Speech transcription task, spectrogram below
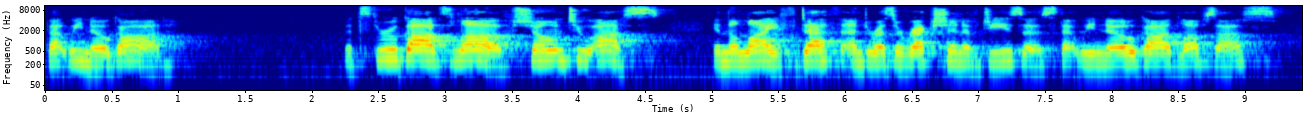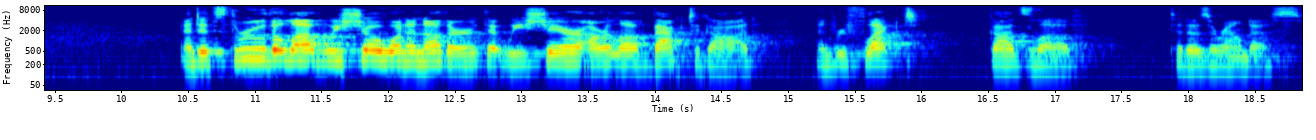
that we know God. It's through God's love shown to us in the life, death, and resurrection of Jesus that we know God loves us. And it's through the love we show one another that we share our love back to God and reflect God's love to those around us.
